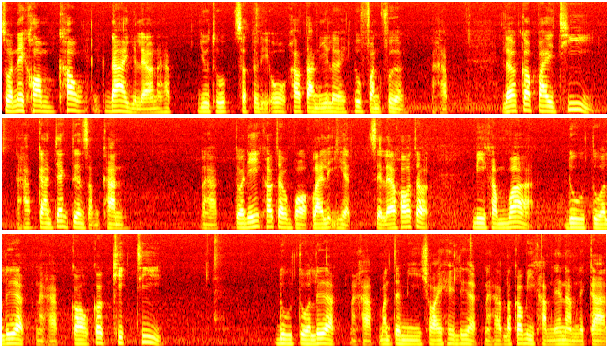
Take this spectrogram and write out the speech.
ส่วนในคอมเข้าได้อยู่แล้วนะครับ YouTube Studio เข้าตามนี้เลยรูปฟันเฟืองนะครับ แล้วก็ไปที่ นะครับการแจ้งเตือนสำคัญนะครับตัวนี้เขาจะบอกรายละเอียด เสร็จแล้วเขาจะมีคำว่าดูตัวเลือกนะครับ ก็ก็คลิกที่ดูตัวเลือกนะครับ มันจะมีช้อยให้เลือกนะครับ แล้วก็มีคำแนะนำในการ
